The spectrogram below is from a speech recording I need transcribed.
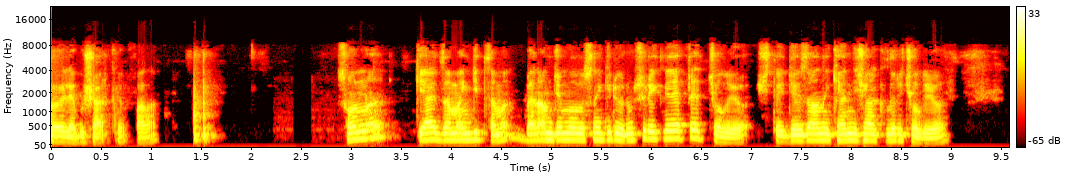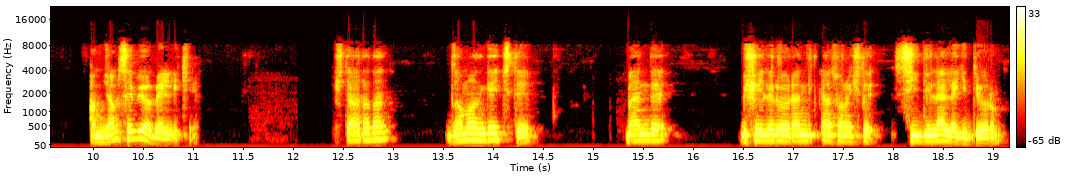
Böyle bu şarkı falan. Sonra gel zaman git zaman ben amcamın odasına giriyorum. Sürekli Nefret çalıyor. İşte Ceza'nın kendi şarkıları çalıyor. Amcam seviyor belli ki. İşte aradan zaman geçti. Ben de bir şeyleri öğrendikten sonra işte CD'lerle gidiyorum.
